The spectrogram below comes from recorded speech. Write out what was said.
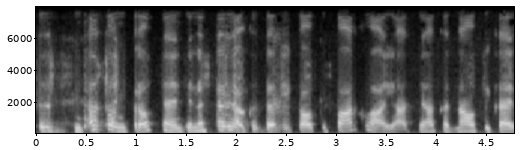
68%. Ja nu es pieļauju, ka arī kaut kas pārklājās, ja, kad nav tikai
